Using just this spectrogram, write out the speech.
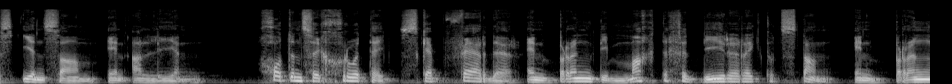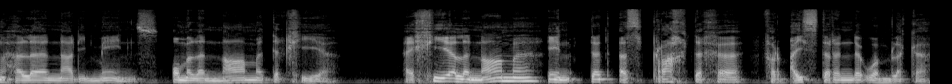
is eensaam en alleen. God in sy grootheid skep verder en bring die magtige diereryk tot stand en bring hulle na die mens om hulle name te gee. Hy gee hulle name en dit is pragtige, verbuisterende oomblikke.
